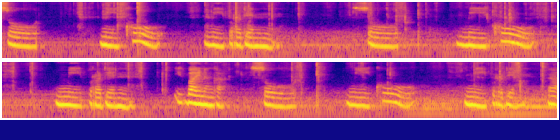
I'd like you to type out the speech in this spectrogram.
โสด มีคู่ มีประเด็น โสด มีคู่ มีประเด็น อีกใบหนึ่งค่ะ โสด มีคู่ มีประเด็นค่ะ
